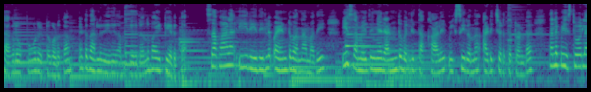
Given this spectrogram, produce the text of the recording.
ശകലം ഉപ്പും കൂടി ഇട്ട് കൊടുക്കാം എന്നിട്ട് നല്ല രീതിയിൽ നമുക്ക് ഇതിനൊന്ന് വഴറ്റിയെടുക്കാം. സവാള ഈ രീതിയിൽ വഴണ്ട് വന്നാൽ മതി. ഈ സമയത്ത് ഞാൻ രണ്ട് വലിയ തക്കാളി മിക്സിയിലൊന്ന് അടിച്ചെടുത്തിട്ടുണ്ട്. നല്ല പേസ്റ്റ് പോലെ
